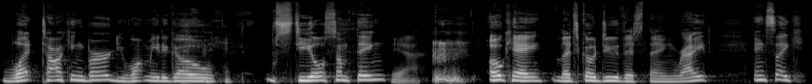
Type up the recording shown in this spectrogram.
What talking bird? You want me to go steal something? yeah. Okay, let's go do this thing, right? And it's like,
